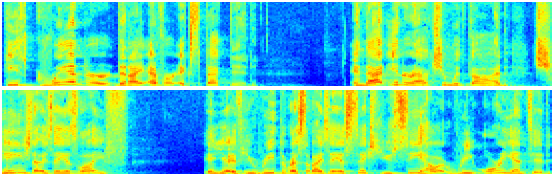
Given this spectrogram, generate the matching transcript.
He's grander than I ever expected. And that interaction with God changed Isaiah's life. If you read the rest of Isaiah 6, you see how it reoriented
